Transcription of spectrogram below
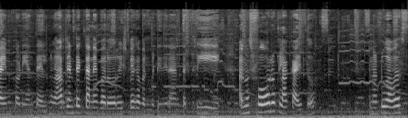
ಟೈಮ್ ಕೊಡಿ ಅಂತ ಹೇಳಿ. ನೀವು ಆರು ಗಂಟೆಗೆ ತಾನೇ ಬರೋರು, ಇಷ್ಟು ಬೇಗ ಬಂದುಬಿಟ್ಟಿದ್ದೀರಾ ಅಂತ ತ್ರೀ ಆಲ್ಮೋಸ್ಟ್ ಫೋರ್ ಓ ಕ್ಲಾಕ್ ಆಯಿತು. ಇನ್ನು ಟೂ ಅವರ್ಸ್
